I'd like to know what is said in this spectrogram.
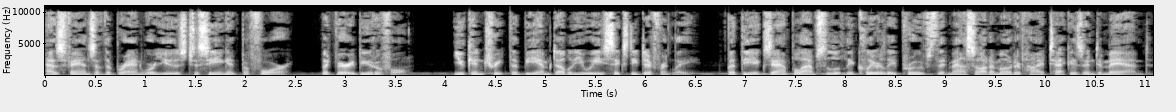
as fans of the brand were used to seeing it before, but very beautiful. You can treat the BMW E60 differently, but the example absolutely clearly proves that mass automotive high-tech is in demand.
